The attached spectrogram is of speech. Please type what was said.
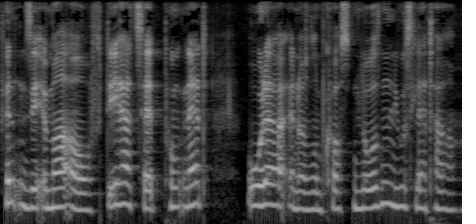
finden Sie immer auf dhz.net oder in unserem kostenlosen Newsletter.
